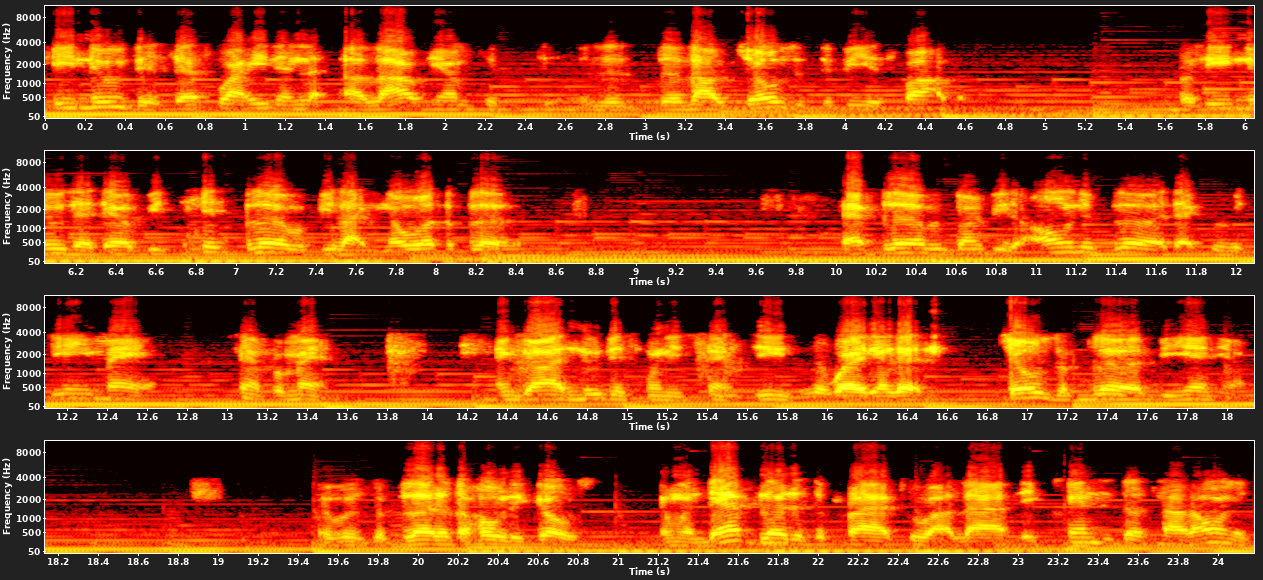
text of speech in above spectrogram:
He knew this. That's why he didn't allow him to, to allow Joseph to be his father. Because he knew that there would be his blood would be like no other blood. That blood was going to be the only blood that could redeem man, sinful man. And God knew this when he sent Jesus away and let Joseph's blood be in him. It was the blood of the Holy Ghost. And when that blood is applied to our lives, it cleanses us not only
